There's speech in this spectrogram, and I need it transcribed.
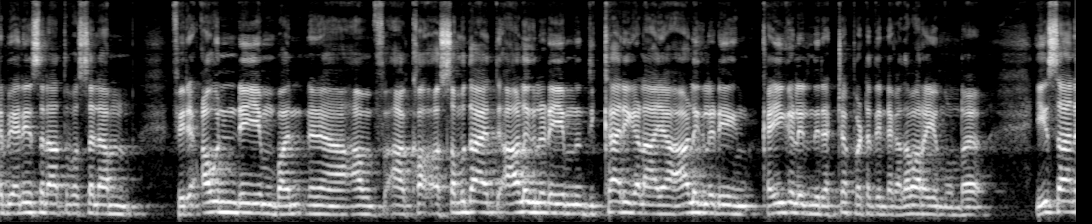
നബി അലൈഹി സ്വലാത്തു വസ്സലാം ഫിർഔന്റെയും സമുദായ ആളുകളുടെയും ധിക്കാരികളായ ആളുകളുടെയും കൈകളിൽ നിന്ന് രക്ഷപ്പെട്ടതിന്റെ കഥ പറയുന്നുണ്ട്. ഈസാന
